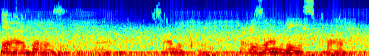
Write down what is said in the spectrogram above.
Yeah, I got a uh, zombie crate or a zombie splatter.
